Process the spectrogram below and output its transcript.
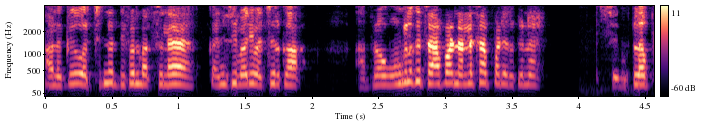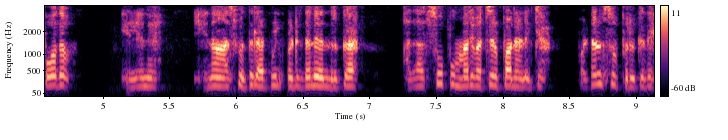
அவளுக்கு ஒரு சின்ன டிஃபன் பாக்ஸ்ல கஞ்சி மாதிரி வச்சிருக்கா. அப்புறம் உங்களுக்கு சாப்பாடு நல்ல சாப்பாடு இருக்குண்ணே. சிம்பிளா போதும். இல்லைண்ணே ஏன்னா ஆஸ்பத்திரி அட்மிட் பண்ணி தானே இருந்திருக்கா? அதான் சூப்பு மாதிரி வச்சிருப்பான்னு நினைக்கிறேன். பட்டன் சூப் இருக்குது.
